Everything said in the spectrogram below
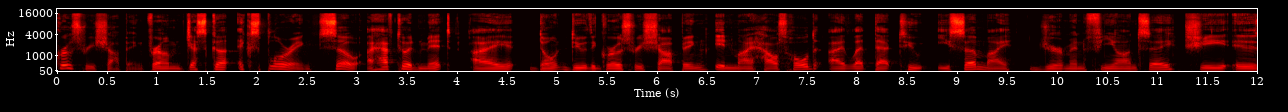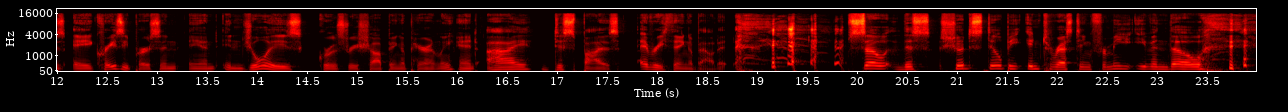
grocery shopping from Jessica Exploring. So I have to admit, I don't do the grocery shopping in my household. I let that to Isa, my German fiance. She is a crazy person and enjoys grocery shopping apparently, and I despise everything about it. so this should still be interesting for me, even though.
